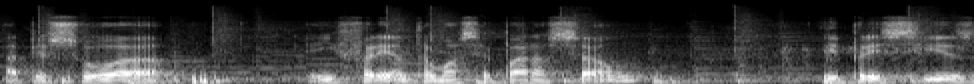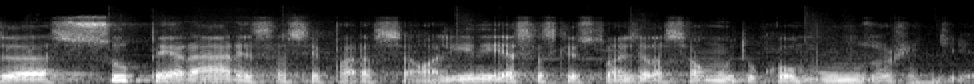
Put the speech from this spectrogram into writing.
A pessoa enfrenta uma separação e precisa superar essa separação. Aline, essas questões elas são muito comuns hoje em dia.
